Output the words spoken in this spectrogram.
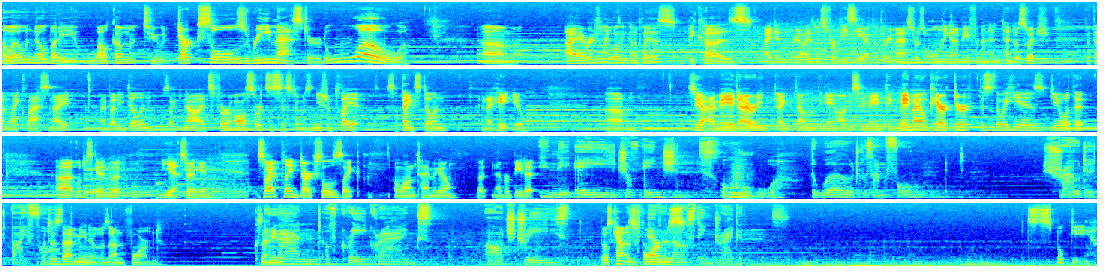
Hello, nobody. Welcome to Dark Souls Remastered. Whoa! Um, I originally wasn't going to play this because I didn't realize it was for PC. I thought the remaster was only going to be for the Nintendo Switch. But then, like last night, my buddy Dylan was like, nah, it's for all sorts of systems and you should play it. So thanks, Dylan. And I hate you. Um, so yeah, I made, I already, I downloaded the game, obviously, made, the, made my own character. This is the way he is. Deal with it. Uh, we'll just get into it. Yeah, start the game. So I played Dark Souls like a long time ago, but never beat it. In the age of ancients, Ooh. the world was unformed, shrouded by fog. What does that mean it was unformed? Because I mean, land of grey crags, arch trees, those count as forms. everlasting dragons. It's spooky.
